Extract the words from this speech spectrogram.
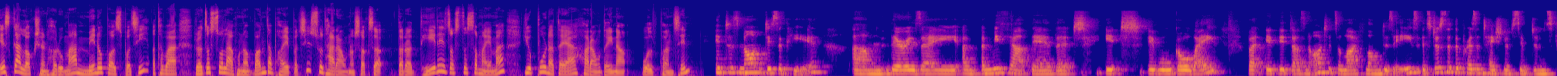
यसका लक्षणहरूमा मेनोपजपछि अथवा रजस्वला हुन बन्द भएपछि सुधार आउन सक्छ तर धेरै जस्तो समयमा यो पूर्णतया हराउँदैन वुल्फ भन्छन् It does not disappear. Um, there is a, a, a myth out there that it it will go away. But it, it does not. It's a lifelong disease. It's just that the presentation of symptoms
